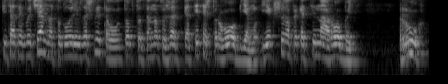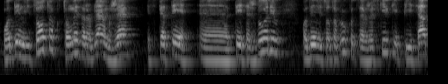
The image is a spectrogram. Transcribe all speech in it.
З 50 плечем на 100 доларів зайшли, то, тобто це в нас вже 5 тисяч торгового об'єму. І якщо, наприклад, ціна робить рух в 1%, то ми заробляємо вже з 5 е, тисяч доларів 1% руху це вже скільки? 50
